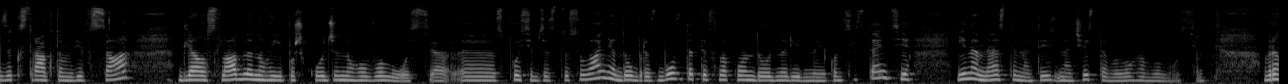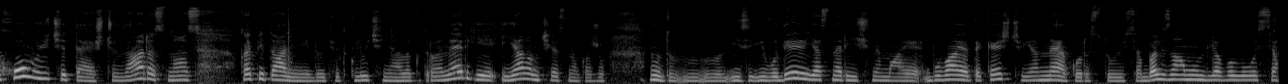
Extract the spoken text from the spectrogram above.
З екстрактом вівса для ослабленого і пошкодженого волосся. Е, Спосіб застосування добре збовтати флакон до однорідної консистенції і нанести на чисте вологе волосся. Враховуючи те, що зараз у нас капітальні йдуть відключення електроенергії, і я вам чесно кажу, ну і води, ясна річ, немає. Буває таке, що я не користуюся бальзамом для волосся,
